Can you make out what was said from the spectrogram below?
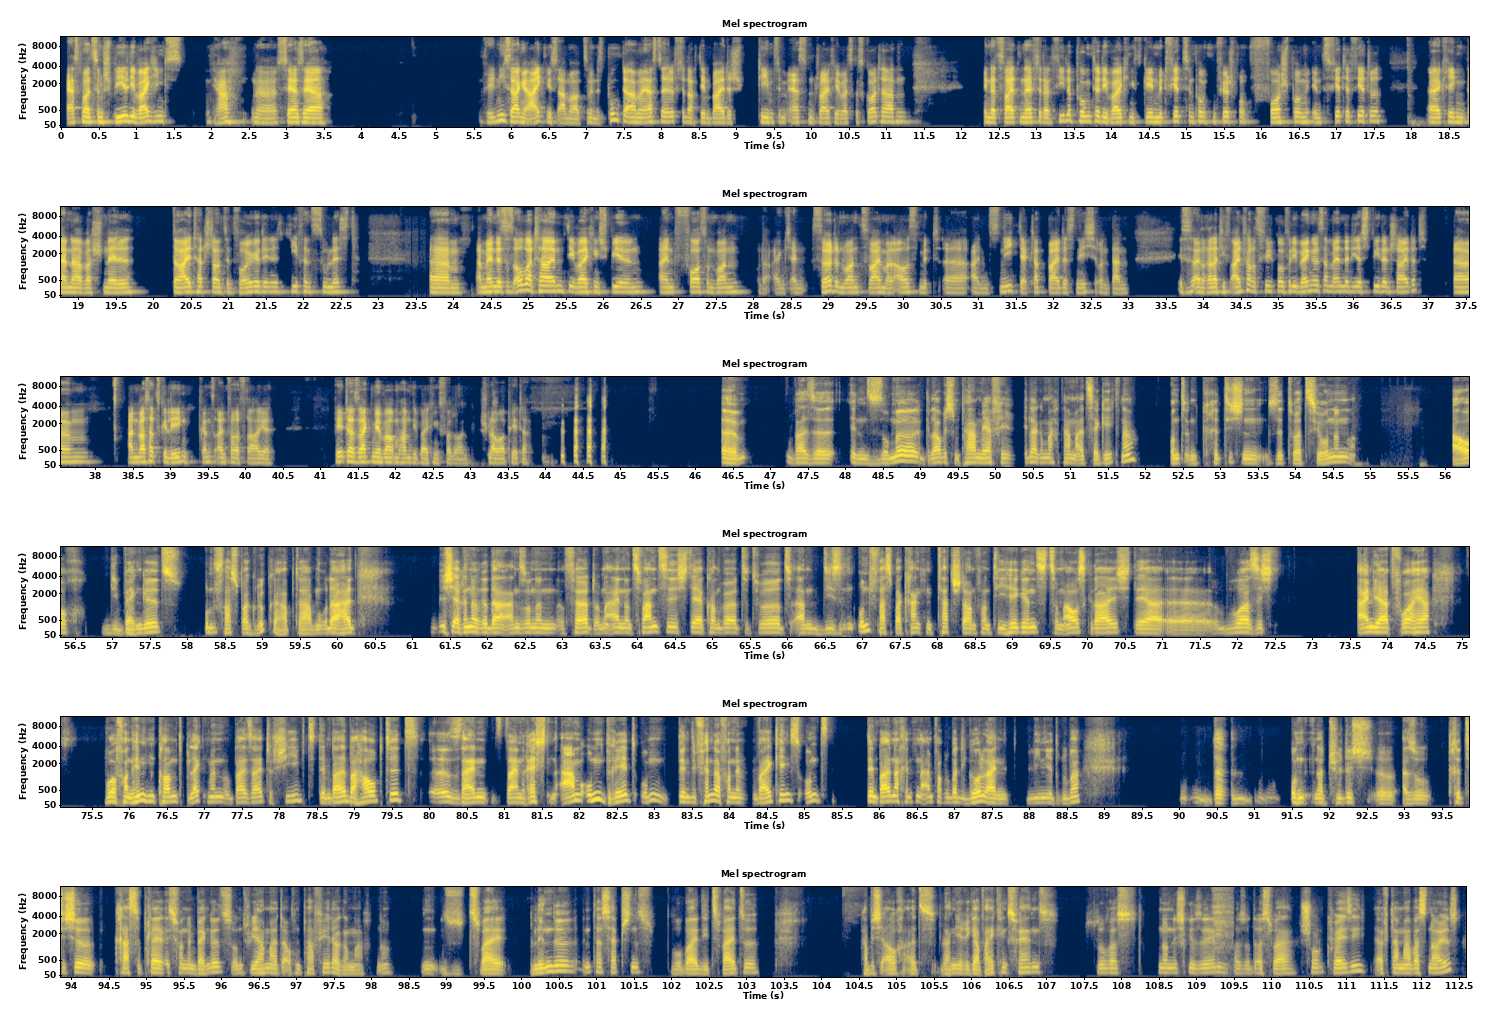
Erstmal zum Spiel, die Vikings, ja, eine sehr, sehr, will nicht sagen ereignisarm, aber zumindest punktearme erste Hälfte, nachdem beide Teams im ersten Drive jeweils gescored haben. In der zweiten Hälfte dann viele Punkte. Die Vikings gehen mit 14 Punkten Vorsprung, Vorsprung ins vierte Viertel, äh, kriegen dann aber schnell drei Touchdowns in Folge, die die Defense zulässt. Ähm, am Ende ist es Overtime. Die Vikings spielen ein Fourth and One oder eigentlich ein Third and One zweimal aus mit äh, einem Sneak. Der klappt beides nicht. Und dann ist es ein relativ einfaches Field Goal für die Bengals am Ende, die das Spiel entscheidet. Ähm, an was hat es gelegen? Ganz einfache Frage. Peter, sag mir, warum haben die Vikings verloren? Schlauer Peter. ähm, weil sie in Summe, glaube ich, ein paar mehr Fehler gemacht haben als der Gegner und in kritischen Situationen auch die Bengals unfassbar Glück gehabt haben oder halt ich erinnere da an so einen Third und 21, der converted wird, an diesen unfassbar kranken Touchdown von T. Higgins zum Ausgleich, der, äh, wo er sich ein Jahr vorher, wo er von hinten kommt, Blackman beiseite schiebt, den Ball behauptet, äh, sein, seinen rechten Arm umdreht, um den Defender von den Vikings und den Ball nach hinten einfach über die Goal-Line-Linie drüber. Und natürlich, äh, also kritische, krasse Plays von den Bengals und wir haben halt auch ein paar Fehler gemacht, ne? Zwei blinde Interceptions, wobei die zweite habe ich auch als langjähriger Vikings-Fan sowas noch nicht gesehen. Also das war schon crazy, öfter mal was Neues.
